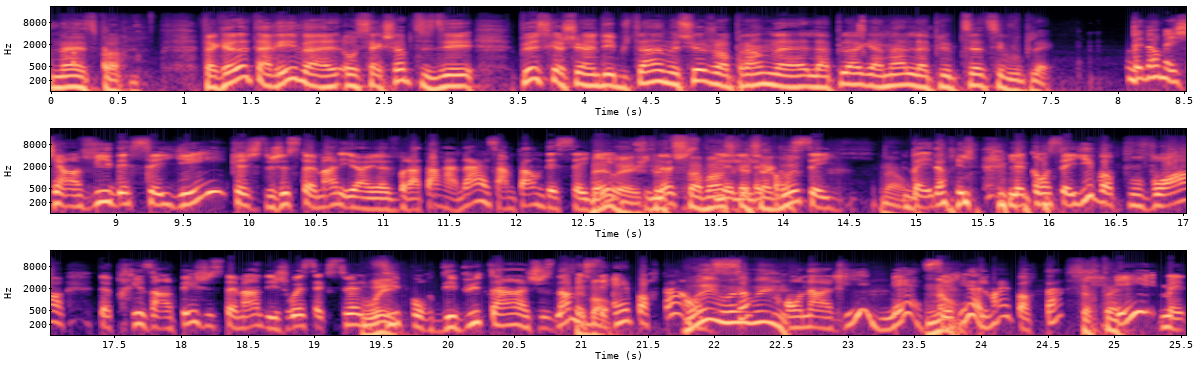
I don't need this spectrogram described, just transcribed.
n'est-ce pas? Fait que là, tu arrives au sex shop, tu dis, puisque je suis un débutant, monsieur, je vais prendre la, plug anal la plus petite, s'il vous plaît. Ben non, mais j'ai envie d'essayer, que justement, il y a un vibrateur anal, ça me tente d'essayer. Ben oui, Puis là, savoir ce que ça goûte? Non. Ben, le conseiller va pouvoir te présenter justement des jouets sexuels dits pour débutants. Juste, non, mais c'est important. On, oui, oui, ça, on en rit, mais c'est réellement important. Certain. Et, mais,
